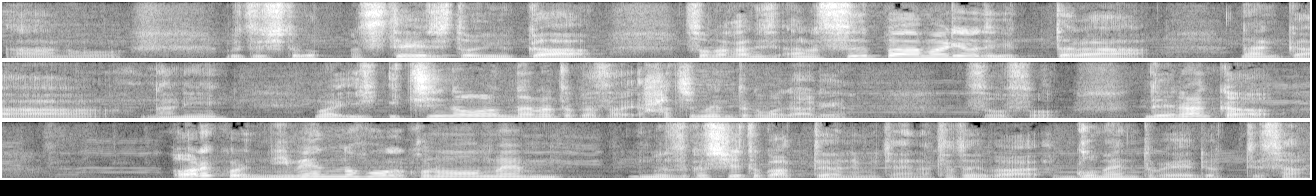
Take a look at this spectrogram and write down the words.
あの、打つ人が、ステージというか、そんな感じ、あの、スーパーマリオで言ったら、なんか、何？まあ、1の7とかさ、8面とかまであるやん。そうそう。で、なんか、あれこれ2面の方がこの面難しいとこあったよねみたいな。例えば5面とかやるよってさ。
